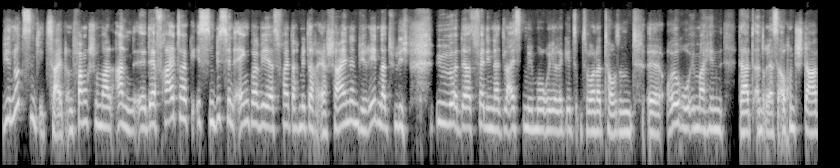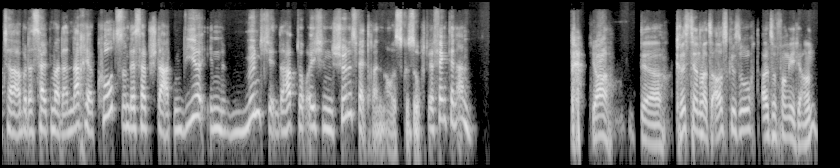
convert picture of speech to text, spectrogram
Wir nutzen die Zeit und fangen schon mal an. Äh, der Freitag ist ein bisschen eng, weil wir erst Freitagmittag erscheinen. Wir reden natürlich über das Ferdinand Leisten Memorial. Da geht es um 200.000 äh, Euro immerhin. Da hat Andreas auch einen Starter, aber das halten wir dann nachher kurz und deshalb starten wir in München. Da habt ihr euch ein schönes Wettrennen ausgesucht. Wer fängt denn an? Ja, der Christian hat es ausgesucht, also fange ich an.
